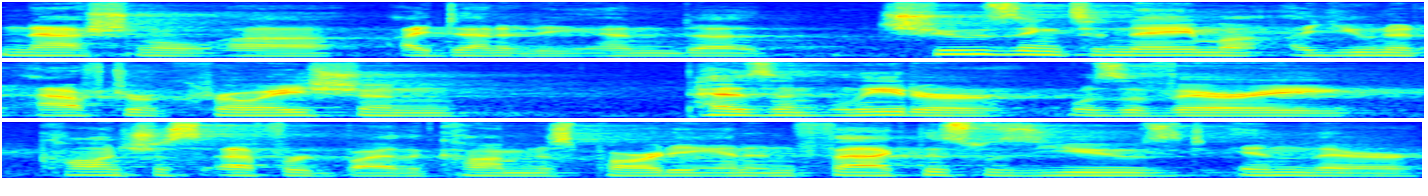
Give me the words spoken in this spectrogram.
national uh, identity. And uh, choosing to name a, a unit after a Croatian peasant leader was a very conscious effort by the Communist Party, and in fact, this was used in their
